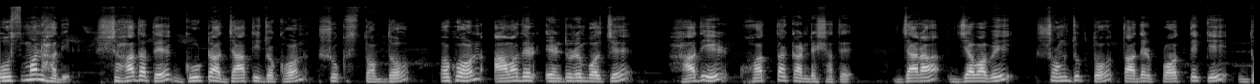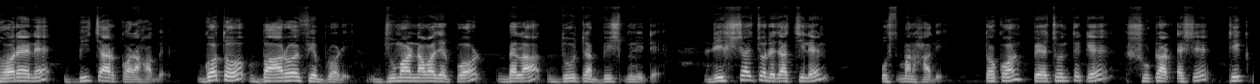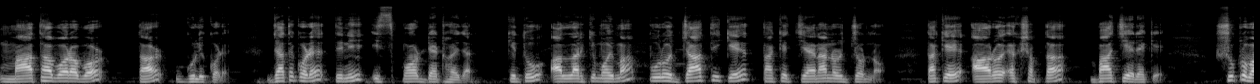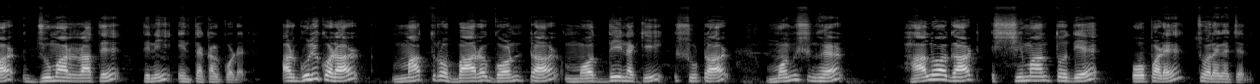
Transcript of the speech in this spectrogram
ওসমান হাদির শাহাদাতে গোটা জাতি যখন শোকস্তব্ধ, তখন আমাদের এন্টনে বলছে, হাদির হত্যাকাণ্ডের সাথে যারা জবাবি সংযুক্ত, তাদের প্রত্যেককেই ধরে এনে বিচার করা হবে। গত বারোই ফেব্রুয়ারি, জুমার নামাজের পর বেলা দুইটা বিশ মিনিটে রিকশায় চলে যাচ্ছিলেন উসমান হাদি। তখন পেছন থেকে শুটার এসে ঠিক মাথা বরাবর তার গুলি করে যাতে করে তিনি স্পট ডেট হয়ে যান। কিন্তু আল্লাহর কি মহিমা? পুরো জাতিকে তাকে চেনানোর জন্য, তাকে আরও এক সপ্তাহ বাঁচিয়ে রেখে। শুক্রবার জুমার রাতে তিনি ইন্তেকাল করেন। আর গুলি করার মাত্র বারো ঘণ্টার মধ্যেই নাকি শুটার ময়মনসিংহের হালুয়াঘাট সীমান্ত দিয়ে ওপারে চলে গেছেন।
